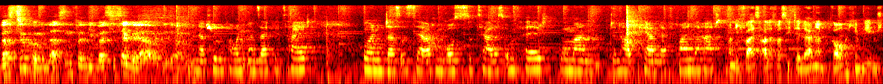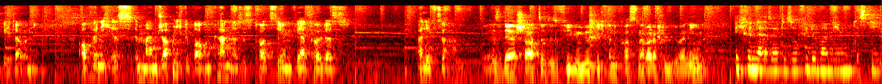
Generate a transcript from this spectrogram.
was zukommen lassen von dem, was sie selber erarbeitet haben. In der Schule verbringt man sehr viel Zeit und das ist ja auch ein großes soziales Umfeld, wo man den Hauptkern der Freunde hat. Und ich weiß, alles, was ich da lerne, brauche ich im Leben später. Und auch wenn ich es in meinem Job nicht gebrauchen kann, ist es trotzdem wertvoll, das erlebt zu haben. Also der Staat sollte so viel wie möglich von den Kosten der Waldorfschule übernehmen. Ich finde, er sollte so viel übernehmen, dass die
